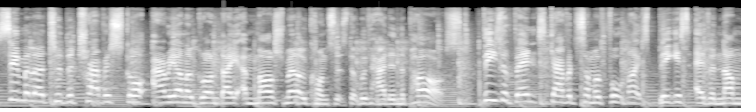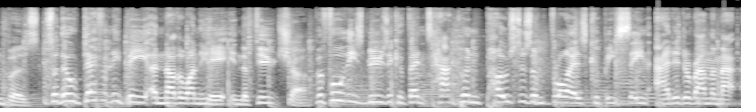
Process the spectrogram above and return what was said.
similar to the Travis Scott, Ariana Grande and Marshmello concerts that we've had in the past. These events gathered some of Fortnite's biggest ever numbers, so there will definitely be another one here in the future. Before these music events happen, posters and flyers could be seen added around the map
